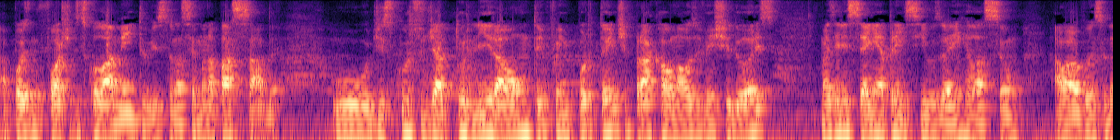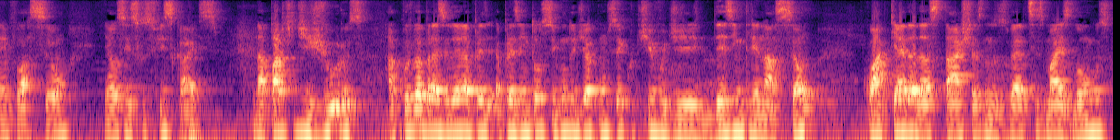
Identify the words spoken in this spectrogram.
após um forte descolamento visto na semana passada. O discurso de Arthur Lira ontem foi importante para acalmar os investidores, mas eles seguem apreensivos em relação ao avanço da inflação e aos riscos fiscais. Na parte de juros, a curva brasileira apresentou o segundo dia consecutivo de desinclinação, com a queda das taxas nos vértices mais longos,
